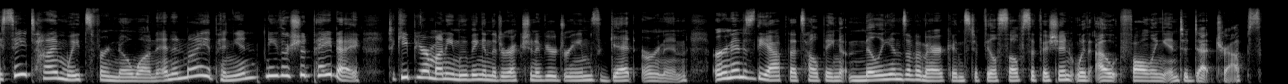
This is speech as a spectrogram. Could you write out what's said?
say time waits for no one, and in my opinion, neither should payday. To keep your money moving in the direction of your dreams, get Earnin. Earnin is the app that's helping millions of Americans to feel self sufficient without falling into debt traps.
